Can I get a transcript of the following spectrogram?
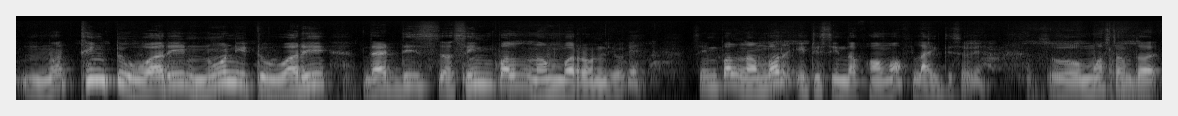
nothing to worry no need to worry that this is a simple number only okay. Simple number it is in the form of like this okay. So most of the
